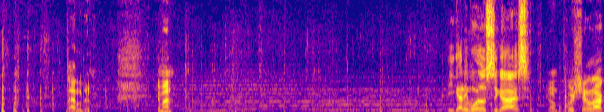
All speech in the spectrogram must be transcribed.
That'll do. Come on. You got any more of those cigars? Don't push your luck.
